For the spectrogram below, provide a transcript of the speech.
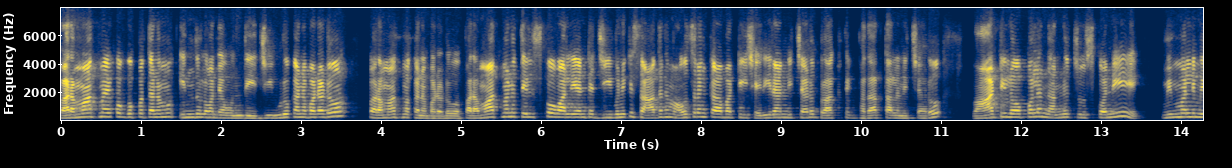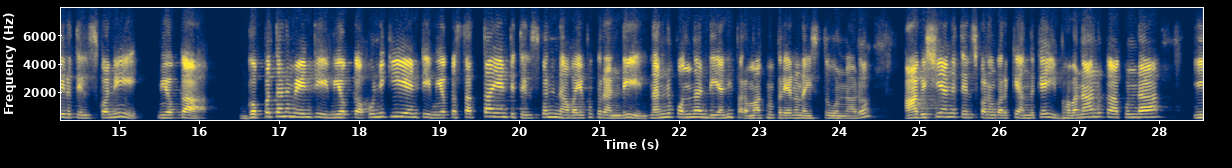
పరమాత్మ యొక్క గొప్పతనము ఇందులోనే ఉంది. జీవుడు కనబడడు పరమాత్మ కనబడడు. పరమాత్మను తెలుసుకోవాలి అంటే జీవునికి సాధనం అవసరం కాబట్టి శరీరాన్ని ఇచ్చాడు ప్రాకృతిక పదార్థాలను ఇచ్చాడు వాటి లోపల నన్ను చూసుకొని మిమ్మల్ని మీరు తెలుసుకొని మీ యొక్క గొప్పతనం ఏంటి మీ యొక్క ఉనికి ఏంటి మీ యొక్క సత్తా ఏంటి తెలుసుకొని నా వైపుకు రండి నన్ను పొందండి అని పరమాత్మ ప్రేరణ ఇస్తూ ఉన్నాడు. ఆ విషయాన్ని తెలుసుకోవడం కొరకే అందుకే ఈ భవనాలు కాకుండా ఈ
